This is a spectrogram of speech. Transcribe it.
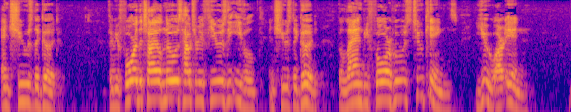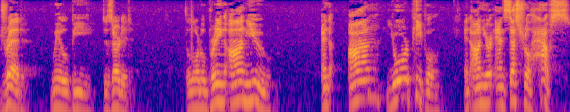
and choose the good. For before the child knows how to refuse the evil and choose the good, the land before whose two kings you are in, dread will be deserted. The Lord will bring on you and on your people and on your ancestral house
